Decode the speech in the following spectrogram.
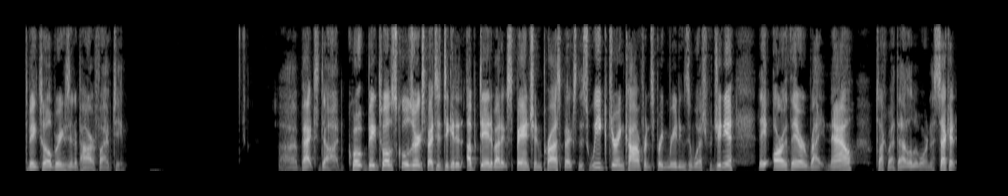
the Big 12 brings in a Power 5 team. Uh, back to Dodd. Quote Big 12 schools are expected to get an update about expansion prospects this week during conference spring meetings in West Virginia. They are there right now. We'll talk about that a little bit more in a second.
